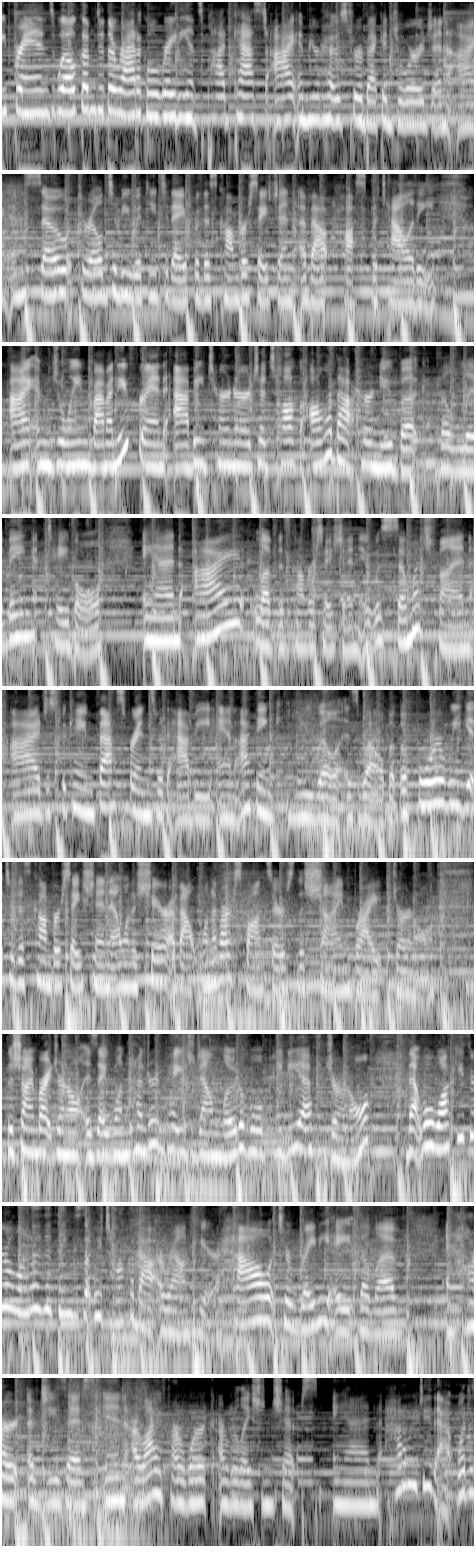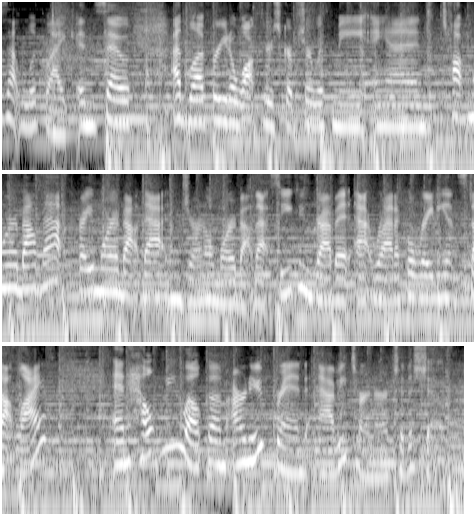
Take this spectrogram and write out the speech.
Hey, friends, welcome to the Radical Radiance podcast. I am your host, Rebecca George, and I am so thrilled to be with you today for this conversation about hospitality. I am joined by my new friend, Abby Turner, to talk all about her new book, The Living Table. And I love this conversation. It was so much fun. I just became fast friends with Abby, and I think you will as well. But before we get to this conversation, I want to share about one of our sponsors, the Shine Bright Journal. The Shine Bright Journal is a 100 page downloadable PDF journal that will walk you through a lot of the things that we talk about around here how to radiate the love and heart of Jesus in our life, our work, our relationships. And how do we do that? What does that look like? And so I'd love for you to walk through scripture with me and talk more about that, pray more about that, and journal more about that. So you can grab it at radicalradiance.life and help me welcome our new friend, Abby Turner, to the show.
